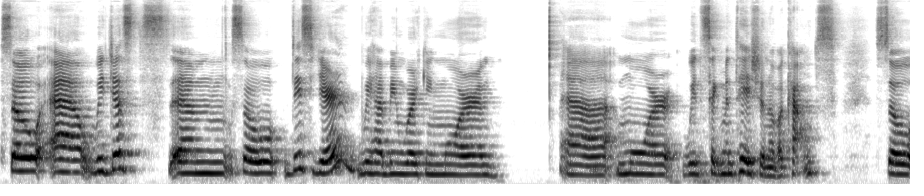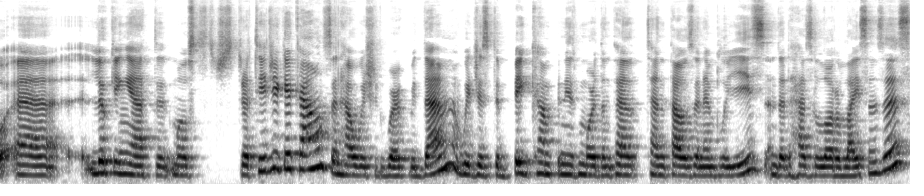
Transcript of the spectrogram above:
so uh, we just um, so this year we have been working more uh, more with segmentation of accounts. So uh, looking at the most strategic accounts and how we should work with them, which is the big companies more than 10,000 employees and that has a lot of licenses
